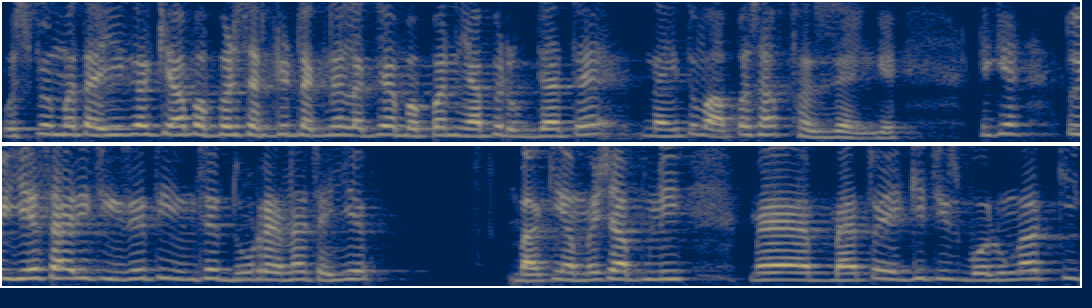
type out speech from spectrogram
उसमें मत आइएगा कि आप अपर सर्किट लगने लग गए, अब अपन यहाँ पे रुक जाते हैं, नहीं तो वापस आप फंस जाएँगे, ठीक है? तो ये सारी चीज़ें थी, इनसे दूर रहना चाहिए। बाकी हमेशा अपनी, मैं मैं तो एक ही चीज़ बोलूँगा कि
